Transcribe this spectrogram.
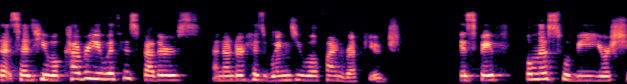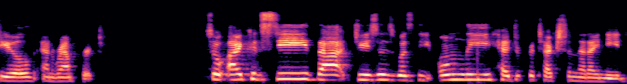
that says, He will cover you with His feathers, and under His wings you will find refuge. His faithfulness will be your shield and rampart. So I could see that Jesus was the only hedge of protection that I need.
